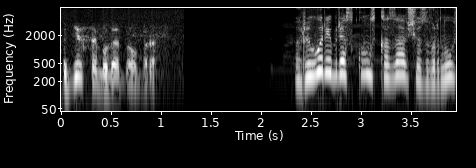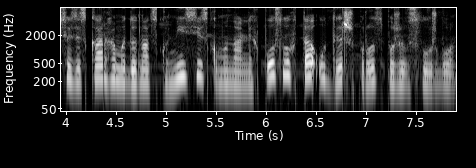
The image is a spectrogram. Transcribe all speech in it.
Тоді все буде добре. Григорій Брязкун сказав, що звернувся зі скаргами до Нацкомісії з комунальних послуг та у Держпродспоживслужбу.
